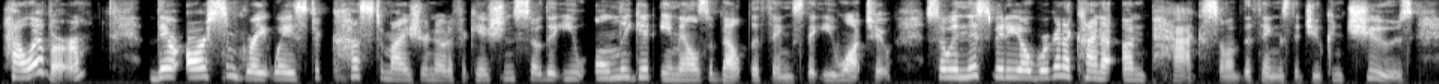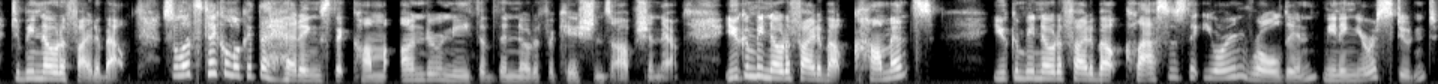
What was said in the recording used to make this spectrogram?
However, there are some great ways to customize your notifications so that you only get emails about the things that you want to. So in this video, we're going to kind of unpack some of the things that you can choose to be notified about. So let's take a look at the headings that come underneath of the notifications option there. You can be notified about comments, you can be notified about classes that you're enrolled in, meaning you're a student,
